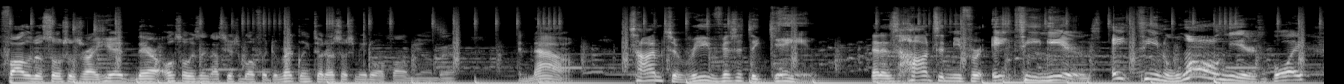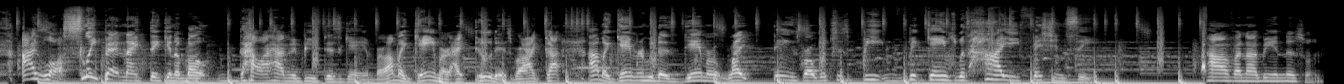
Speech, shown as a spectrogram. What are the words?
follow the socials right here. There also is in the description below for direct link to their social media or follow me on, bro. And now, time to revisit the game that has haunted me for 18 years. 18 long years, boy. I lost sleep at night thinking about how I haven't beat this game, bro. I'm a gamer. I do this, bro. I got I'm a gamer who does gamer like things, bro, which is beat big games with high efficiency. How have I not been this one?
